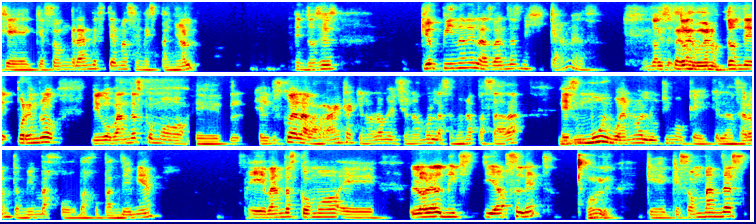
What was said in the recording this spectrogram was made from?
que, que son grandes temas en español. Entonces, ¿qué opina de las bandas mexicanas? Donde, Estaría donde- bueno. donde, por ejemplo, digo, bandas como eh, el disco de La Barranca, que no lo mencionamos la semana pasada, es muy bueno, el último que, que lanzaron también bajo, bajo pandemia. Eh, bandas como eh, Laurel Meets the Obsolete, que, que son bandas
